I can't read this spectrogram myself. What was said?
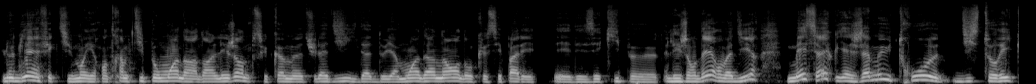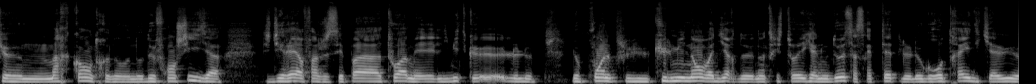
Le bien, effectivement, il rentre un petit peu moins dans, la légende, parce que comme euh, tu l'as dit, il date d'il y a moins d'un an, donc euh, c'est pas les, des équipes euh, légendaires, on va dire. Mais c'est vrai qu'il n'y a jamais eu trop d'historique marquant entre nos, deux franchises. je dirais, enfin, je sais pas toi, mais limite que le, point le plus culminant, on va dire, de notre historique à nous deux, ça serait peut-être le, gros trade qu'il y a eu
